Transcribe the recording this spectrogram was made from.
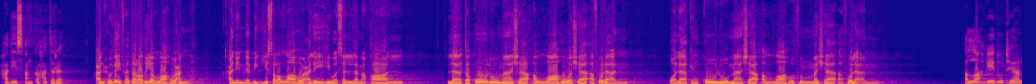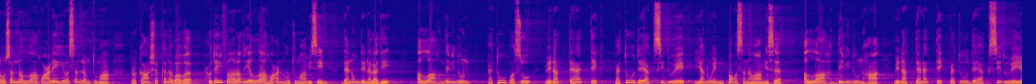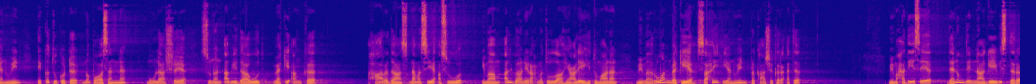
حديث أنك حتر عن حذيفة رضي الله عنه عن النبي صلى الله عليه وسلم قال لا تقولوا ما شاء الله وشاء فلان ولكن قولوا ما شاء الله ثم شاء فلان. الله ಅಲ್ಲಾಹ್ ಗೆ ದೂತೆಯಾನು ಸಲ್ಲಲ್ಲಾಹು ಅಲೈಹಿ ವಸಲ್ಲಂ ತುಮ ಪ್ರಕಾಶ ಕಲಬಾವ ಹುದೈಫಾ ರದಿಯಲ್ಲಾಹು ಅನ್ಹು ತುಮ ವಿಸೀನ್ ದೆನುಂ ದೆನಲದಿ අල්له දෙවිඳුන් පැතූ පසු වෙනත් තැනැත්තෙක් පැතූ දෙයක් සිදුවේ යනුවෙන් පවසනවා මිස අල්له දෙවිඳුන් හා වෙනත් තැනැත්තෙක් පැතූ දෙයක් සිදුවේ යනුවෙන් එකතුකොට නොපවසන්න. මූලාශ්‍රය සුනන් අභිධාවූත් වැකි අංක හාරදාස් නමසය අසුව. ඉමාම් අල්බානි රහමතුල්له අලෙහිතුමානන් මෙම රුවන් වැකිය සහිහ යනුවෙන් ප්‍රකාශ කර ඇත. මෙම හදීසය දැනුම් දෙන්නාගේ විස්තර.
